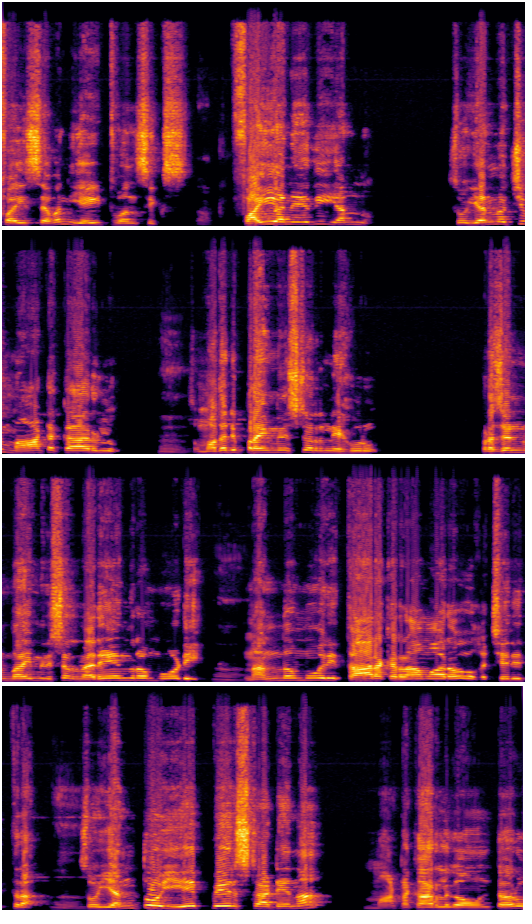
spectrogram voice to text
five seven eight one six. Five అనేది ఎన్ సో ఎన్ వచ్చి మాటకారులు. సో మొదటి prime minister Nehru present prime minister Narendra Modi Nandamuri Taraka Rama Rao ఒక చరిత్ర. సో ఎంతో ఏ పేరు స్టార్ట్ అయినా మాటకారులుగా ఉంటారు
